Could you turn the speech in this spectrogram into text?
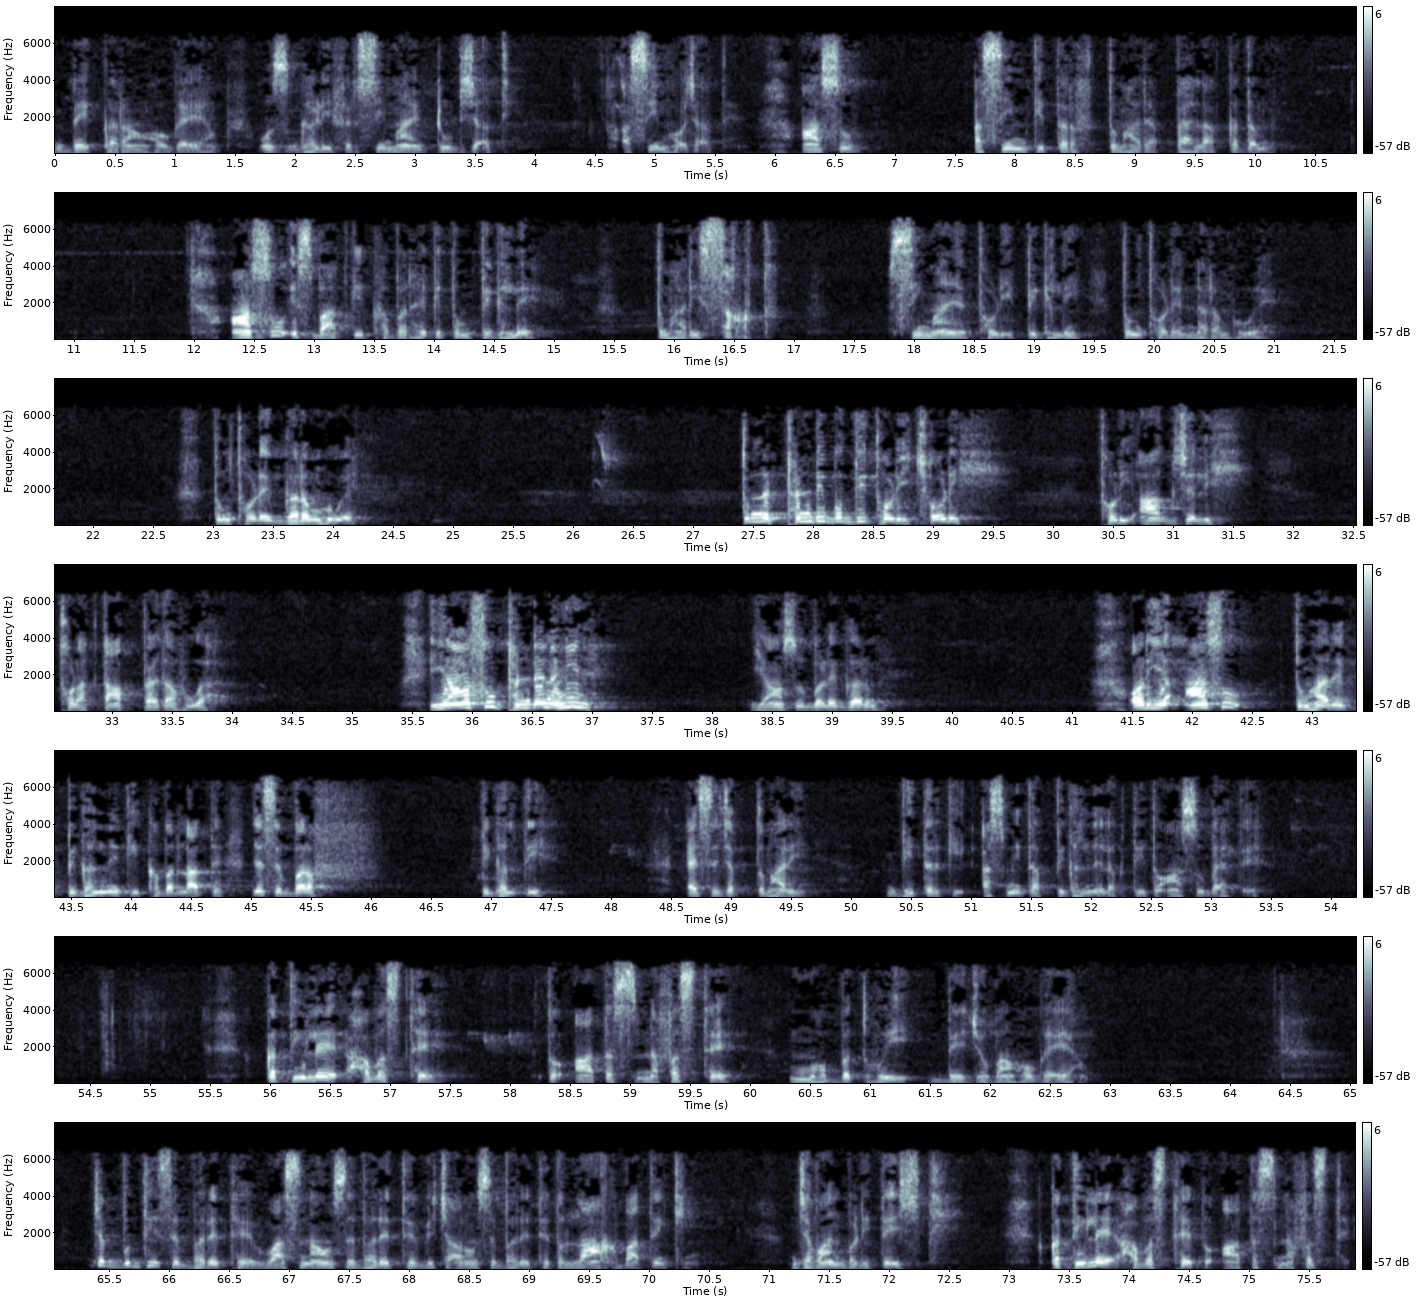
बेकरां हो गए हम। उस घड़ी फिर सीमाएँ टूट जाती, असीम हो जाते। आँसू असीम की तरफ़ तुम्हारा पहला कदम है। आँसू इस बात की खबर है कि तुम पिघले, तुम्हारी सख्त सीमाएँ थोड़ी पिघली, तुम थोड़े नरम हुए, तुम थोड़े गर्म हुए। तुमने ठंडी बुद्धि थोड़ी छोड़ी, थोड़ी आग जली, थोड़ा ताप पैदा हुआ। ये आँसू ठंडे नहीं है, ये आँसू बड़े गर्म है। और ये आँसू तुम्हारे पिघलने की खबर लाते हैं, जैसे बर्फ़ पिघलती है, ऐसे जब तुम्हारी भीतर की अस्मिता पिघलने लगती तो आँसू बहते हैं। कतीले हवस थे तो आतस नफस थे, मोहब्बत हुई, बेजुबा हो गए हम। जब बुद्धि से भरे थे, वासनाओं से भरे थे, विचारों से भरे थे तो लाख बातें की। जवान बड़ी तेज थी। कतीले हवस थे तो आतस नफस थे।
